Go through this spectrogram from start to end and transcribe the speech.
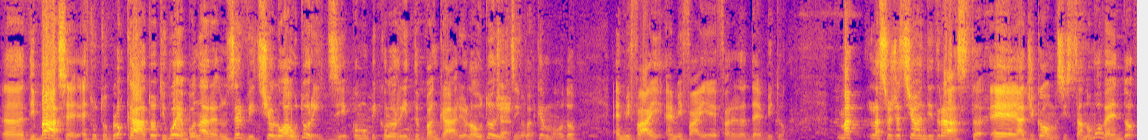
eh, di base è tutto bloccato, ti vuoi abbonare ad un servizio, lo autorizzi, come un piccolo read bancario, lo autorizzi Certo. in qualche modo e mi fai, e mi fai fare l'addebito. Ma l'associazione antitrust e Agicom si stanno muovendo,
